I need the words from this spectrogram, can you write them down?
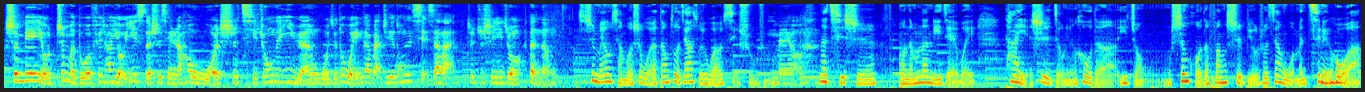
身边有这么多非常有意思的事情，然后我是其中的一员，我觉得我应该把这些东西写下来，这只是一种本能。其实没有想过是我要当作家，所以我要写书，是吗？没有。那其实我能不能理解为，它也是九零后的一种生活的方式？比如说像我们七零后啊，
